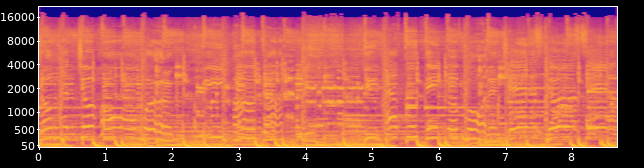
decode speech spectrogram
Don't let your homework be undone. You have to think of more than just yourself.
